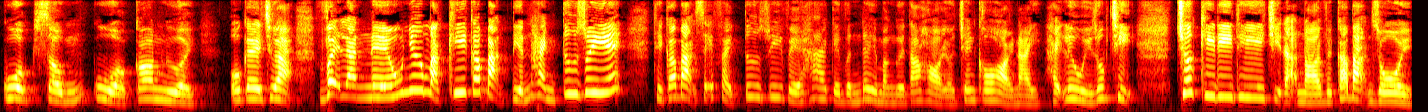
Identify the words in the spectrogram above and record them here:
Cuộc sống của con người Ok chưa ạ? Vậy là nếu như mà khi các bạn tiến hành tư duy ấy, Thì các bạn sẽ phải tư duy về hai cái vấn đề mà người ta hỏi ở trên câu hỏi này. Hãy lưu ý giúp chị. Trước khi đi thi, chị đã nói với các bạn rồi.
